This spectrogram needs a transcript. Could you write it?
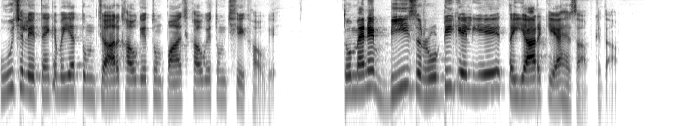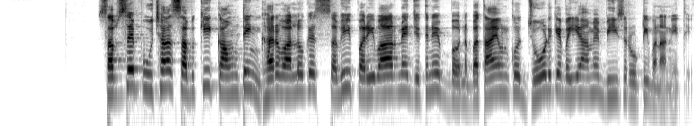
पूछ लेते हैं कि भैया, तुम चार खाओगे, तुम पाँच खाओगे, तुम छह खाओगे। तो मैंने 20 रोटी के लिए तैयार किया हिसाब किताब। सबसे पूछा, सबकी काउंटिंग घर वालों के सभी परिवार ने जितने बताए उनको जोड़ के भैया हमें 20 रोटी बनानी थी।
